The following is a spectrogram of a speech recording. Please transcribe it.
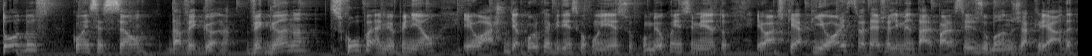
todos com exceção da vegana. Vegana, desculpa, é minha opinião, eu acho, de acordo com a evidência que eu conheço, com o meu conhecimento, eu acho que é a pior estratégia alimentar para seres humanos já criada,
